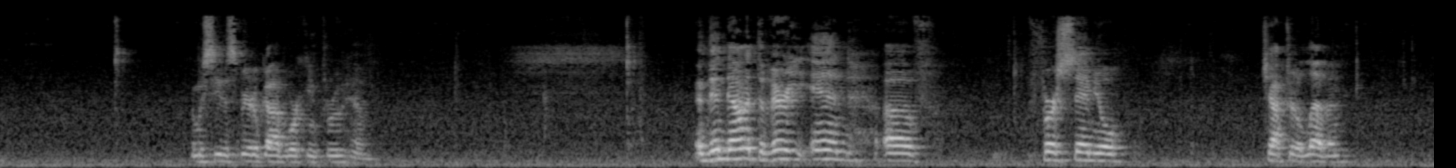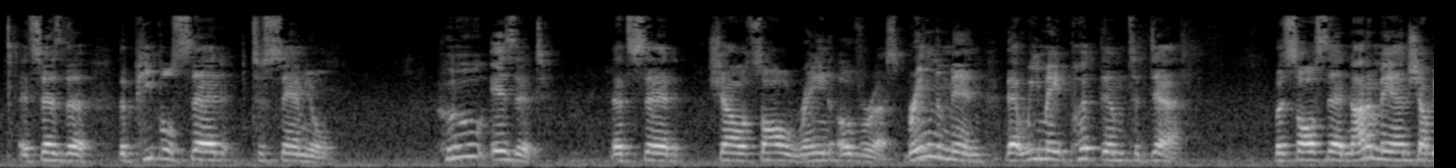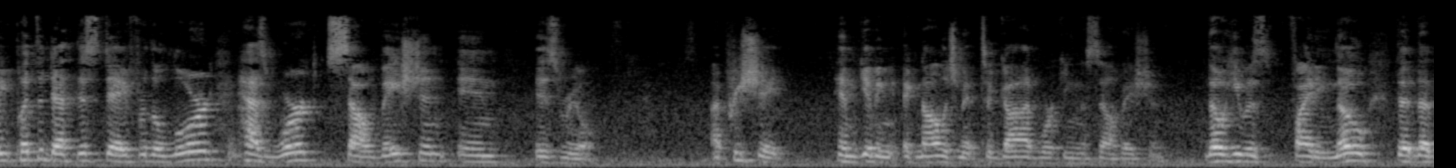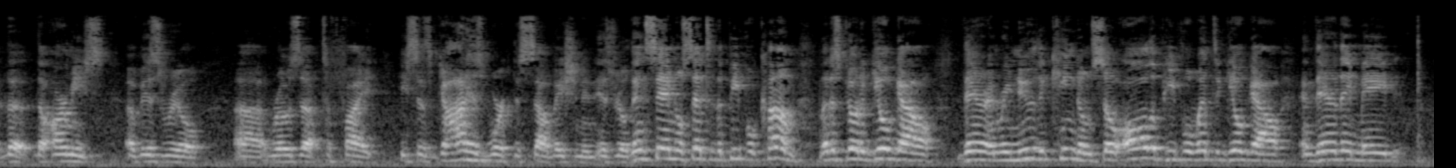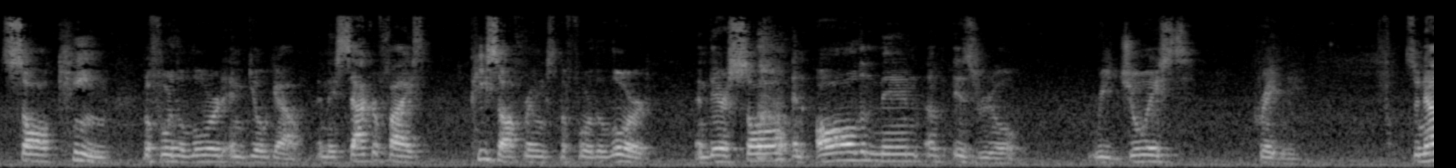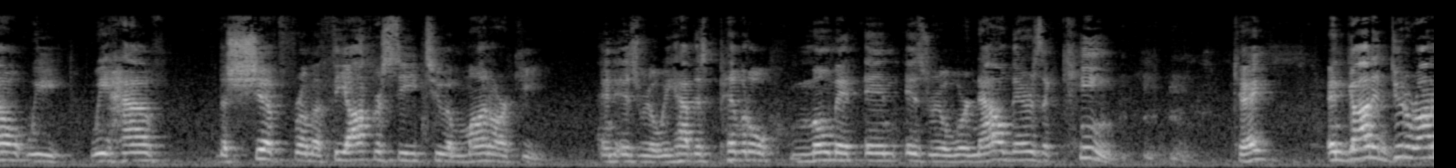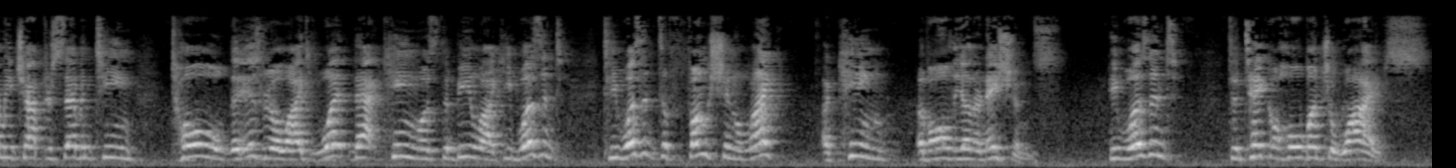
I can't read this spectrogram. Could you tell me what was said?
And we see the Spirit of God working through him. And then down at the very end of 1 Samuel chapter 11, it says, the, the people said to Samuel, Who is it that said, Shall Saul reign over us? Bring the men that we may put them to death. But Saul said, Not a man shall be put to death this day, for the Lord has worked salvation in Israel. I appreciate him giving acknowledgement to God working the salvation. Though he was fighting, though the, the, the, the armies of Israel uh, rose up to fight, he says, God has worked this salvation in Israel. Then Samuel said to the people, Come, let us go to Gilgal there and renew the kingdom. So all the people went to Gilgal, and there they made Saul king before the Lord in Gilgal. And they sacrificed peace offerings before the Lord. And there Saul and all the men of Israel rejoiced greatly. So now we, we have the shift from a theocracy to a monarchy in Israel. We have this pivotal moment in Israel where now there's a king. Okay? And God in Deuteronomy chapter 17 told the Israelites what that king was to be like. He wasn't he wasn't to function like a king of all the other nations. He wasn't to take a whole bunch of wives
